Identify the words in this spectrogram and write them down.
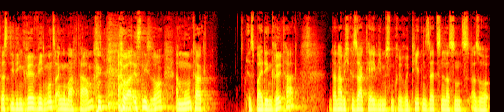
dass die den Grill wegen uns angemacht haben, aber ist nicht so. Am Montag ist bei den Grilltag. Und dann habe ich gesagt, hey, wir müssen Prioritäten setzen, lass uns also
